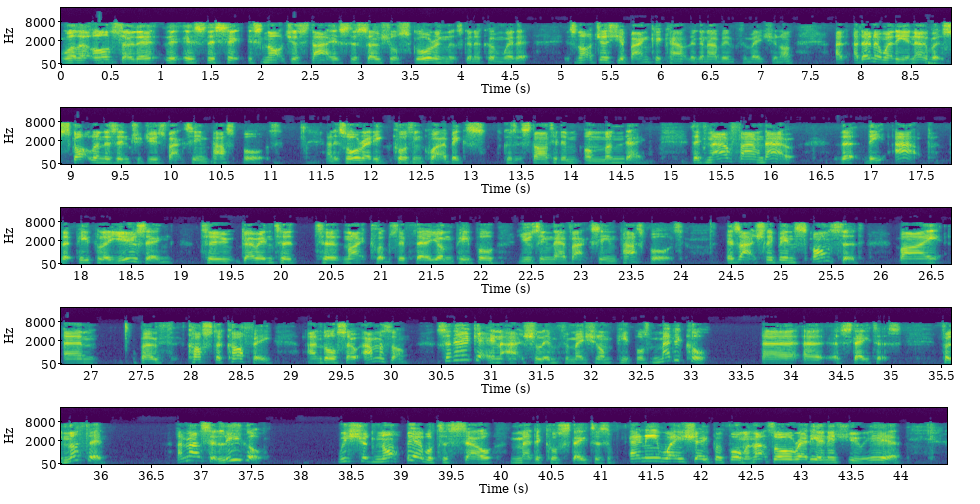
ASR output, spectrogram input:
Well, also, it's, this, it's not just that, it's the social scoring that's going to come with it. It's not just your bank account they're going to have information on. I, I don't know whether you know, but Scotland has introduced vaccine passports, and it's already causing quite a big, because it started in, on Monday. They've now found out that the app that people are using to go into to nightclubs if they're young people using their vaccine passports has actually been sponsored by um, both Costa Coffee and also Amazon. So they're getting actual information on people's medical uh, uh, status for nothing. And that's illegal. We should not be able to sell medical status of any way, shape or form. And that's already an issue here.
